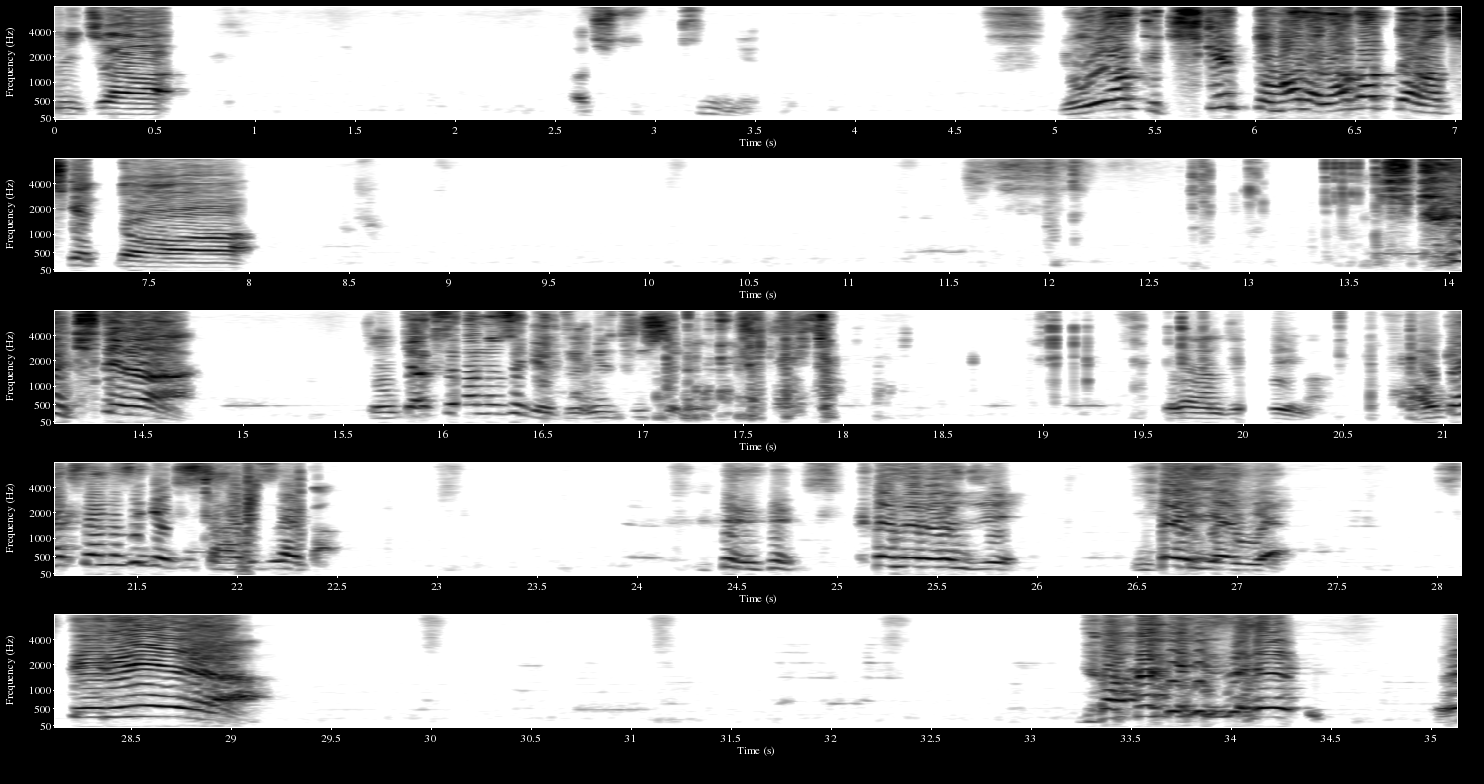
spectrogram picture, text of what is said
こんにちは。あ、ちょっと、金ね予約、チケットまだなかったな、チケット。来て、来てない。お客さんの席映映してるこんな感じで今。あ、お客さんの席映して入りづらいか。こんな感じ。いやいやいや。来てねえや大然おい。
